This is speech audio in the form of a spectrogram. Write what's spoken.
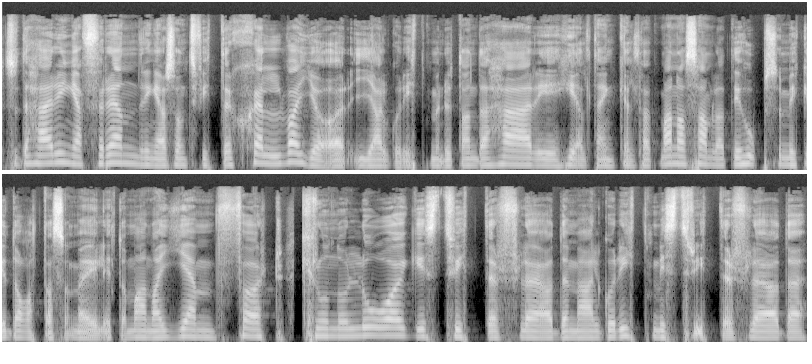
Så det här är inga förändringar som Twitter själva gör i algoritmen, utan det här är helt enkelt att man har samlat ihop så mycket data som möjligt och man har jämfört kronologiskt Twitterflöde med algoritmiskt Twitterflöde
